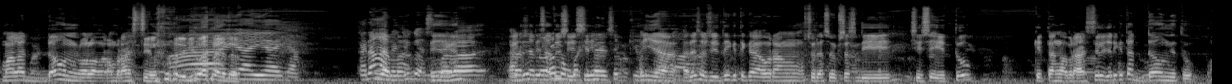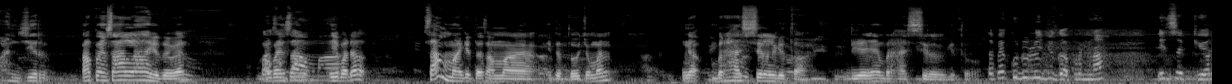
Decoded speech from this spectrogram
malah down kalau orang berhasil. Gimana Ah, tuh? iya iya iya. Kadang Iya, ada juga sih. Iya kan? Ada di satu sisi. Iya, ada satu sisi ketika orang sudah sukses di sisi itu, kita nggak berhasil, jadi kita down gitu. Wah, anjir, apa yang salah gitu kan? Apa Masa yang salah? sama? Iya, padahal sama kita sama itu tuh, cuman nggak berhasil gitu. Dia yang berhasil gitu. Tapi aku dulu juga pernah insecure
